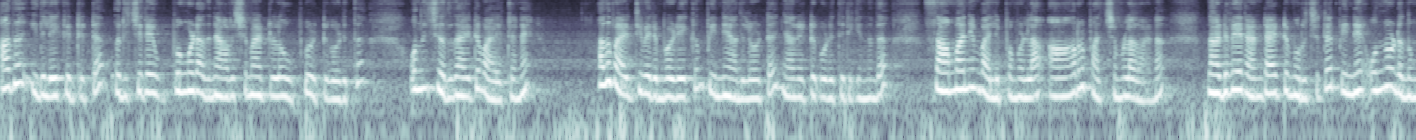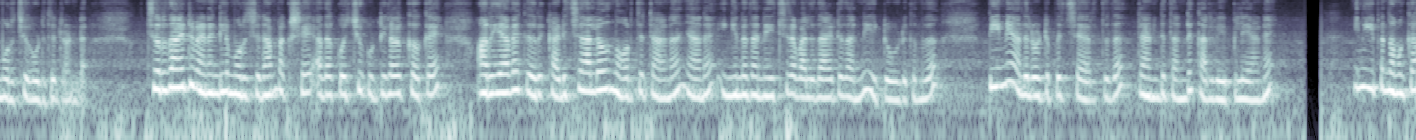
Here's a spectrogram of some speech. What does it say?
അത് ഇതിലേക്ക് ഇട്ടിട്ട് ഒരിച്ചിരി ഉപ്പും കൂടെ അതിനാവശ്യമായിട്ടുള്ള ഉപ്പും ഇട്ട് കൊടുത്ത് ഒന്ന് ചെറുതായിട്ട് വഴറ്റണേ. അത് വഴറ്റി വരുമ്പോഴേക്കും പിന്നെ അതിലോട്ട് ഞാൻ ഇട്ട് കൊടുത്തിരിക്കുന്നത് സാമാന്യം വലിപ്പമുള്ള ആറ് പച്ചമുളകാണ്. നടുവേ രണ്ടായിട്ട് മുറിച്ചിട്ട് പിന്നെ ഒന്നുകൂടെ ഒന്ന് മുറിച്ച് കൊടുത്തിട്ടുണ്ട്. ചെറുതായിട്ട് വേണമെങ്കിൽ മുറിച്ചിടാം. പക്ഷേ അത് കൊച്ചു കുട്ടികൾക്കൊക്കെ അറിയാതെ കയറി കടിച്ചാലോ എന്ന് ഓർത്തിട്ടാണ് ഞാൻ ഇങ്ങനെ തന്നെ ഇച്ചിരി വലുതായിട്ട് തന്നെ ഇട്ട് കൊടുക്കുന്നത്. പിന്നെ അതിലോട്ടിപ്പോൾ ചേർത്തത് രണ്ട് തണ്ട് കറിവേപ്പിലയാണ്. ഇനിയിപ്പോൾ നമുക്ക്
